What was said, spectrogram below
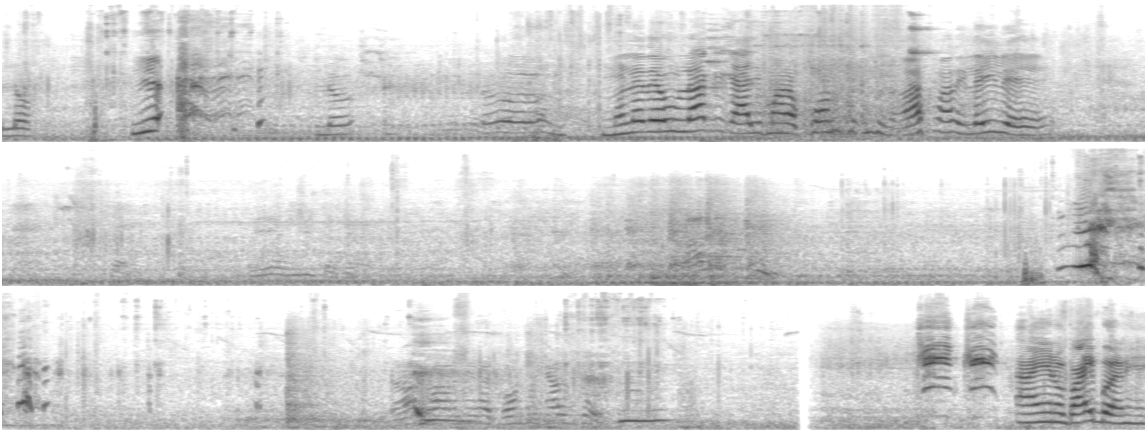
લો. યે. લો. મને તો એવું લાગે કે આજે મારા ફોન હાથમાંથી લઈ લે. આ એનો ભાઈ બન હે.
